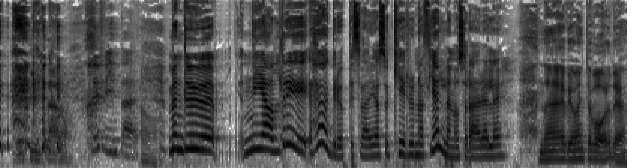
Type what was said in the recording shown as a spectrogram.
är fint där då. Det är fint där. Men du, ni är aldrig högre upp i Sverige, alltså Kirunafjällen och sådär, eller? Nej, vi har inte varit det.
